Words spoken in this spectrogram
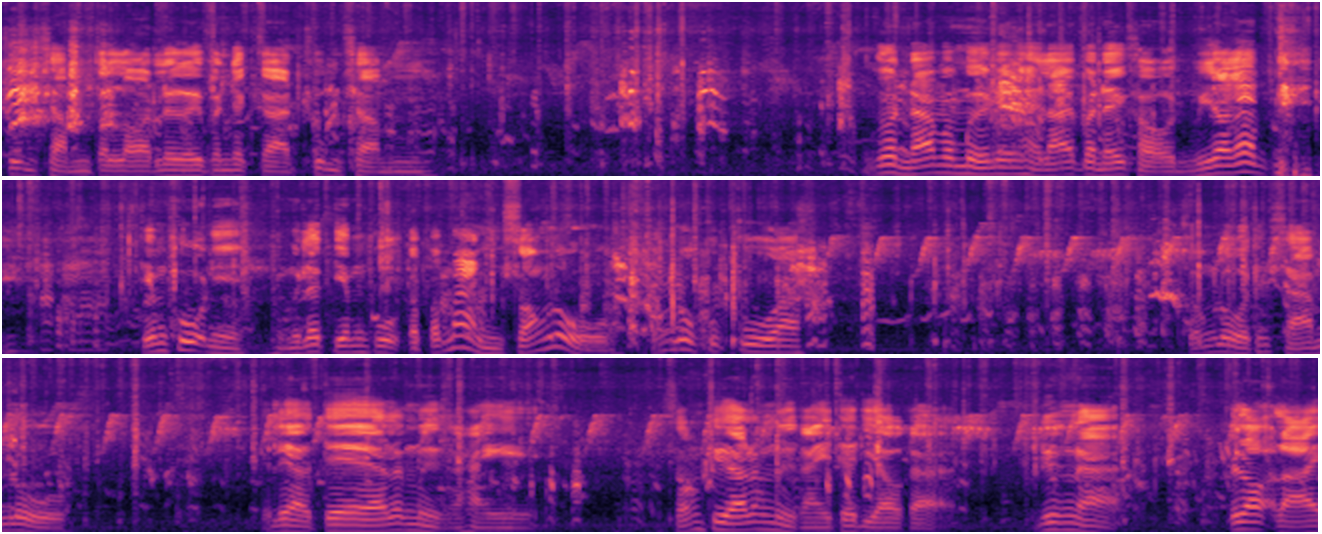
ชุ่มฉ่ำตลอดเลยบรรยากาศชุ่มฉ่ำก็น้ำมามือนึงให้ร้ายปานไหนเขามีแล้วครับ เตรียมคู่นี่มือละเตรียมคู่กับประมาณสองโลสองโลกกลัวสองโลถึงสามโลแล้วแต่ลังมือให้สองเทือลังมือก็ให้เทือเดียวก็เรื่องน่ะไปเลาะหลาย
